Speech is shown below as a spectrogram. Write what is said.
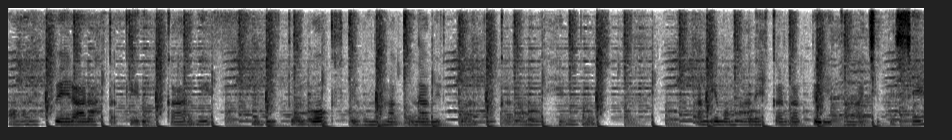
vamos a esperar hasta que descargue el VirtualBox, que es una máquina virtual para que hagamos ejemplos. También vamos a descargar Pelican HPC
